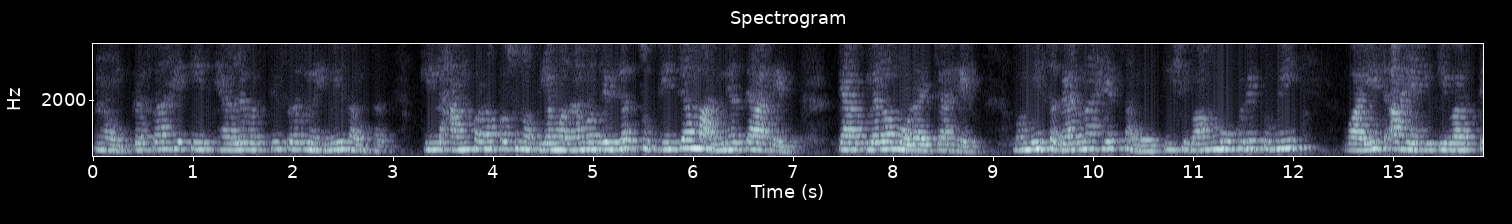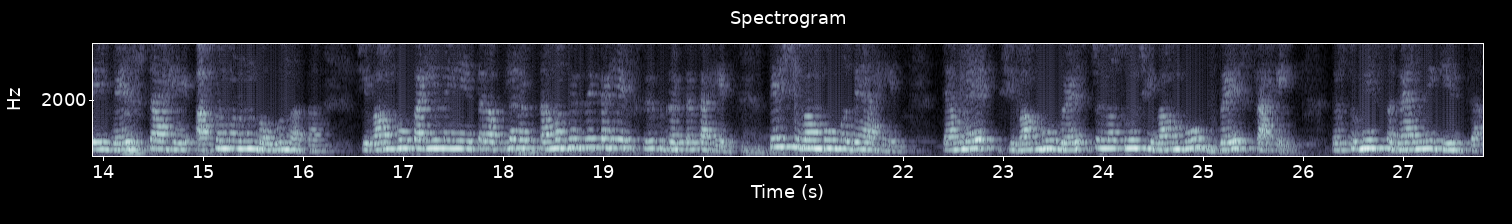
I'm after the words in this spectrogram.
नाही कसं आहे की इथे आल्यावरती सर नेहमी सांगतात की लहानपणापासून आपल्या मनामध्ये ज्या चुकीच्या मान्यता आहेत त्या आपल्याला मोडायच्या आहेत. मग मी सगळ्यांना हेच सांगेन की शिवांबूकडे तुम्ही वाईट आहे किंवा ते वेस्ट आहे असं म्हणून बघू नका. शिवांबू काही नाही आहे तर आपल्या रक्तामध्ये जे काही एक्सेस घटक आहेत ते शिवांबूमध्ये आहेत. त्यामुळे शिवांबू वेस्ट नसून शिवांबू बेस्ट आहे. तर तुम्ही सगळ्यांनी घेत जा.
